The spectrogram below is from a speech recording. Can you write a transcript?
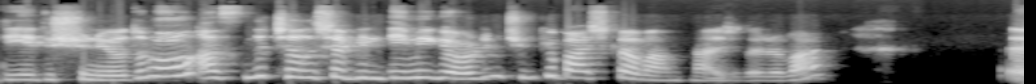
diye düşünüyordum ama aslında çalışabildiğimi gördüm çünkü başka avantajları var. Ee,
